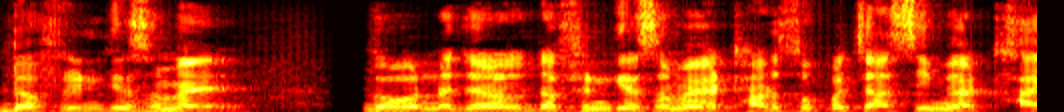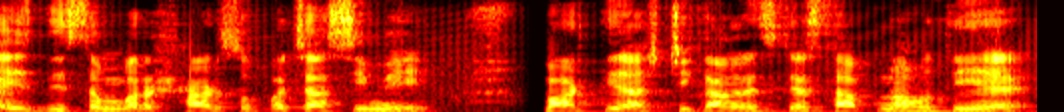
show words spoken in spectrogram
डफरिन के समय, गवर्नर जनरल डफरिन के समय अठारह सौ पचासी में 28 दिसंबर अठारह सौ पचासी में भारतीय राष्ट्रीय कांग्रेस की स्थापना होती है।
